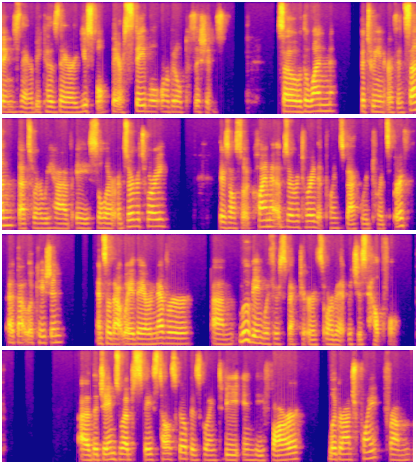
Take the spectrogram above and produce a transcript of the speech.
things there because they're useful. They are stable orbital positions. So the one between Earth and Sun, that's where we have a solar observatory. There's also a climate observatory that points backward towards Earth at that location. And so that way they are never um, moving with respect to Earth's orbit, which is helpful. Uh, the James Webb Space Telescope is going to be in the far Lagrange point from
